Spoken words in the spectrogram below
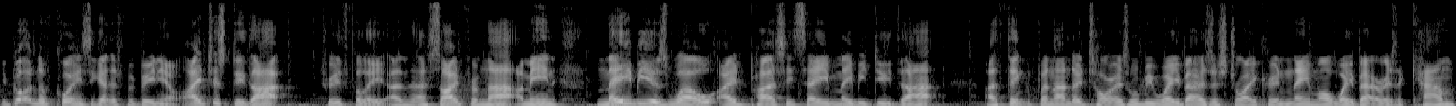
You've got enough coins to get this Fabinho. I just do that, truthfully. And aside from that, I mean, maybe as well, I'd personally say maybe do that I think Fernando Torres will be way better as a striker and Neymar way better as a cam,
